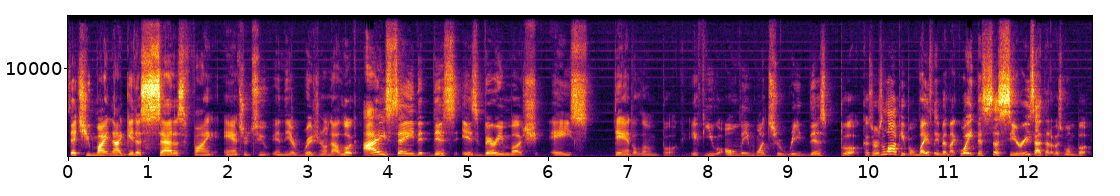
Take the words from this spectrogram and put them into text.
that you might not get a satisfying answer to in the original. Now, look, I say that this is very much a standalone book. If you only want to read this book, because there's a lot of people lately been like, wait, this is a series? I thought it was one book.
